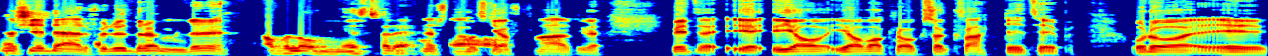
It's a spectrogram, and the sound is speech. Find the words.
Kanske är därför du drömde det. Jag har väl ångest för det. Nästan ska jag, fan, vet du, jag, jag vaknade också kvart i typ. Och då, eh,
